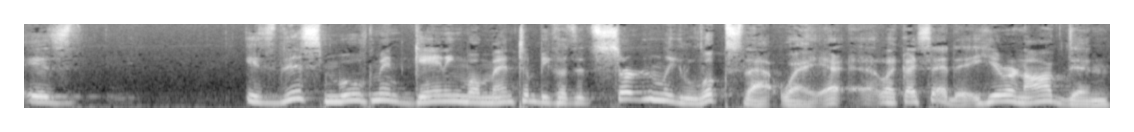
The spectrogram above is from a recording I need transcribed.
is is this movement gaining momentum? Because it certainly looks that way. Uh, uh, like I said, here in Ogden,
